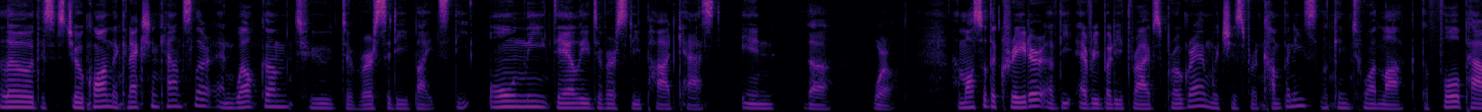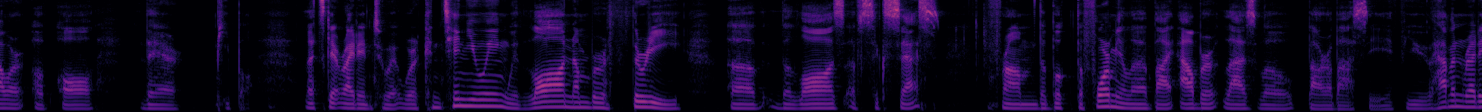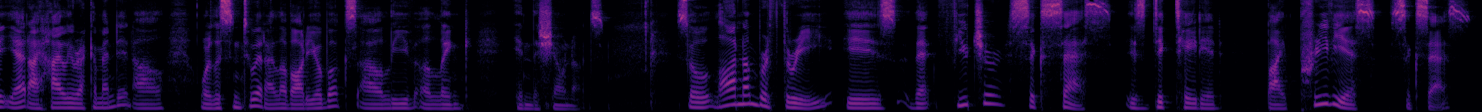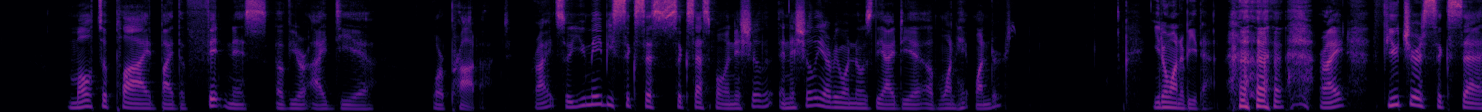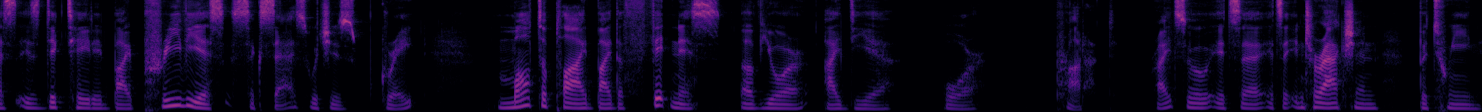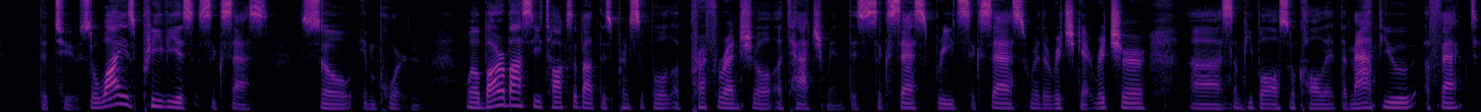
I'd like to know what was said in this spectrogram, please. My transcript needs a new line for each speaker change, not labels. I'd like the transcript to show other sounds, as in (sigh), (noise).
Hello, this is Joe Kwan, the Connection Counselor, and welcome to Diversity Bites, the only daily diversity podcast in the world. I'm also the creator of the Everybody Thrives program, which is for companies looking to unlock the full power of all their people. Let's get right into it. We're continuing with law number three of the laws of success from the book The Formula by Albert Laszlo Barabasi. If you haven't read it yet, I highly recommend it. I'll or listen to it. I love audiobooks. I'll leave a link in the show notes. So, law number 3 is that future success is dictated by previous success multiplied by the fitness of your idea or product, right? So you may be success, successful initially, initially. Everyone knows the idea of one hit wonders. You don't want to be that, (laughs) right? Future success is dictated by previous success, which is great, multiplied by the fitness of your idea or product, right? So it's a it's an interaction between the two. So, why is previous success so important? Well, Barabasi talks about this principle of preferential attachment. This success breeds success, where the rich get richer. Uh, some people also call it the Matthew effect,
